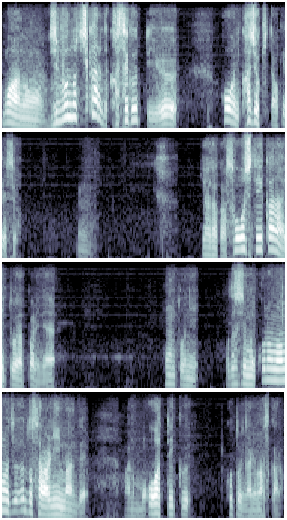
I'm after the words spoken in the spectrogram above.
もうあの、自分の力で稼ぐっていう方に舵を切ったわけですよ。うん。いや、だからそうしていかないと、やっぱりね、本当に、私もこのままずっとサラリーマンで、あの、もう終わっていくことになりますから。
